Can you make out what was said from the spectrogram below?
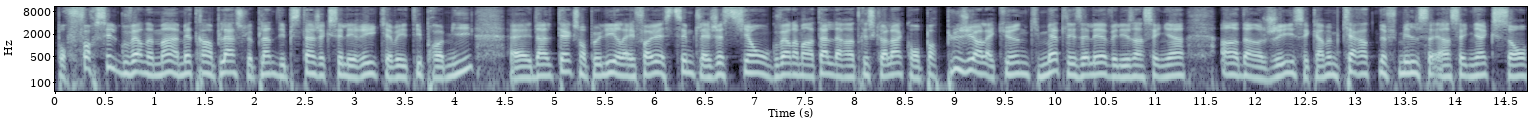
pour forcer le gouvernement à mettre en place le plan de dépistage accéléré qui avait été promis. Euh, dans le texte, on peut lire la FAE estime que la gestion gouvernementale de la rentrée scolaire comporte plusieurs lacunes qui mettent les élèves et les enseignants en danger. C'est quand même 49 000 enseignants qui sont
